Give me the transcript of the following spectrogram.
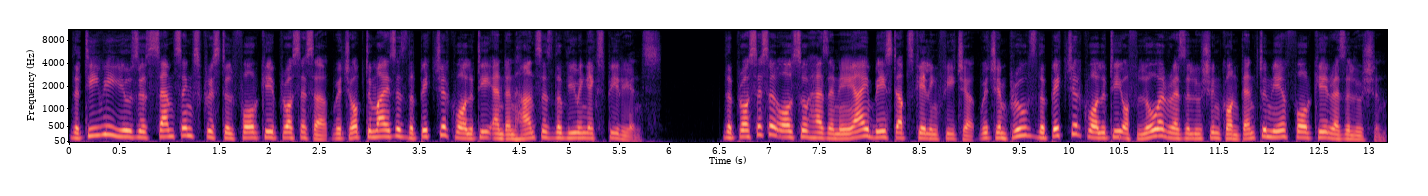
The TV uses Samsung's Crystal 4K processor which optimizes the picture quality and enhances the viewing experience. The processor also has an AI-based upscaling feature which improves the picture quality of lower resolution content to near 4K resolution.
